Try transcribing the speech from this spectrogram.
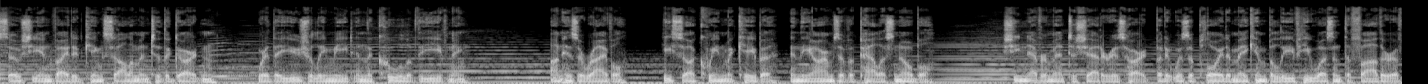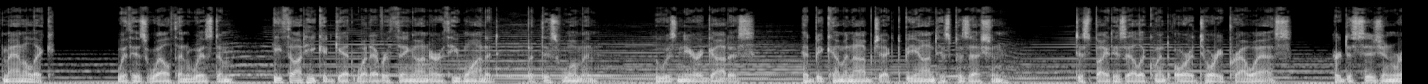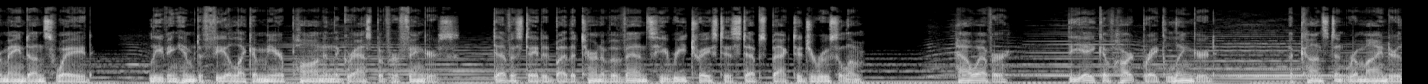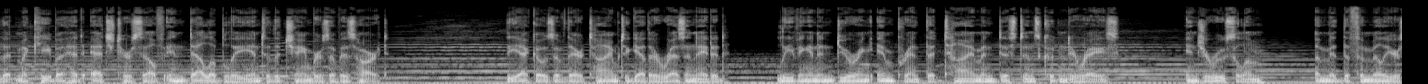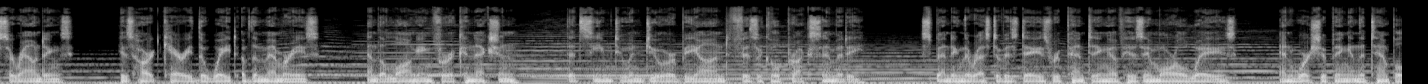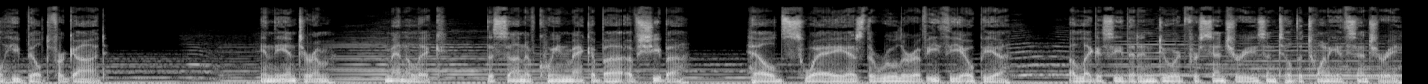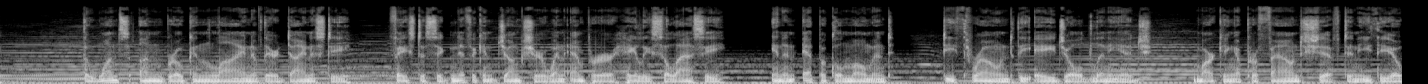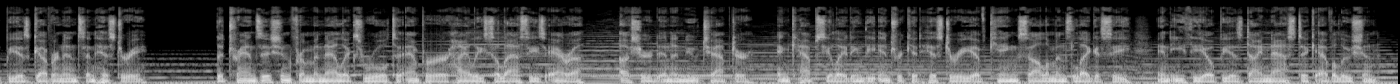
So she invited King Solomon to the garden, where they usually meet in the cool of the evening. On his arrival, he saw Queen Makeba in the arms of a palace noble. She never meant to shatter his heart, but it was a ploy to make him believe he wasn't the father of Menelik. With his wealth and wisdom, he thought he could get whatever thing on earth he wanted, but this woman, who was near a goddess, had become an object beyond his possession. Despite his eloquent oratory prowess, her decision remained unswayed, leaving him to feel like a mere pawn in the grasp of her fingers. Devastated by the turn of events, he retraced his steps back to Jerusalem. However, the ache of heartbreak lingered, a constant reminder that Makeba had etched herself indelibly into the chambers of his heart. The echoes of their time together resonated, leaving an enduring imprint that time and distance couldn't erase. In Jerusalem, amid the familiar surroundings, his heart carried the weight of the memories and the longing for a connection that seemed to endure beyond physical proximity, spending the rest of his days repenting of his immoral ways and worshiping in the temple he built for God. In the interim, Menelik, the son of Queen Makeba of Sheba, held sway as the ruler of Ethiopia, a legacy that endured for centuries until the 20th century. The once unbroken line of their dynasty faced a significant juncture when Emperor Haile Selassie, in an epical moment, dethroned the age-old lineage, marking a profound shift in Ethiopia's governance and history. The transition from Menelik's rule to Emperor Haile Selassie's era ushered in a new chapter, encapsulating the intricate history of King Solomon's legacy in Ethiopia's dynastic evolution.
